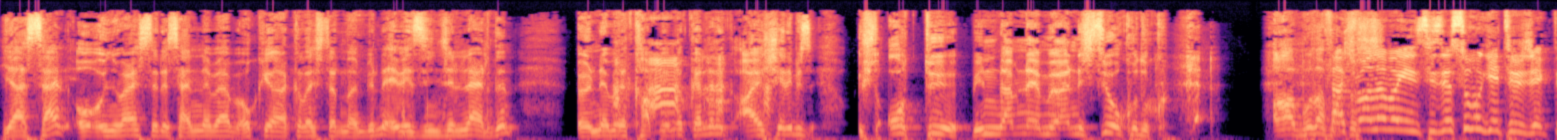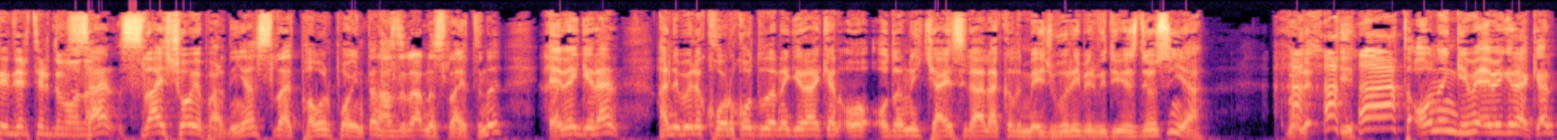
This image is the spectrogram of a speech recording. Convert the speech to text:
Ya sen o üniversitede seninle beraber okuyan arkadaşlarından birini eve zincirlerdin. Önüne böyle kap yemek vererek Ayşe'yle biz işte ODTÜ bilmem ne mühendisliği okuduk. Aa, bu da fotoğraf- Saçmalamayın size su mu getirecek dedirtirdim ona. Sen slide show yapardın ya slide powerpoint'ten hazırlardın slide'ını. Eve giren hani böyle korku odalarına girerken o odanın hikayesiyle alakalı mecburi bir video izliyorsun ya. Böyle onun gibi eve girerken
